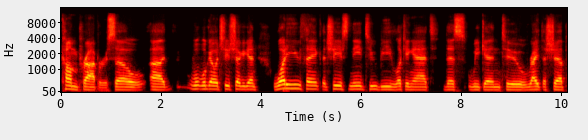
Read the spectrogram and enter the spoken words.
come proper. So uh, we'll, we'll go with Chiefs Shug again. What do you think the Chiefs need to be looking at this weekend to right the ship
